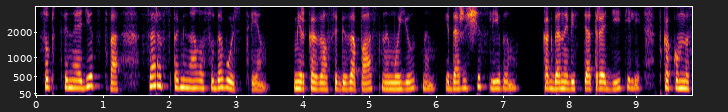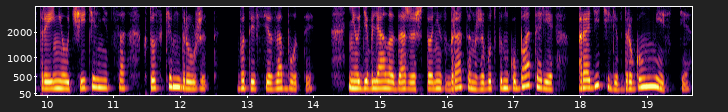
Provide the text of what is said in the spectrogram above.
Собственное детство Сара вспоминала с удовольствием. Мир казался безопасным, уютным и даже счастливым. Когда навестят родители, в каком настроении учительница, кто с кем дружит. Вот и все заботы. Не удивляло даже, что они с братом живут в инкубаторе, а родители в другом месте.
